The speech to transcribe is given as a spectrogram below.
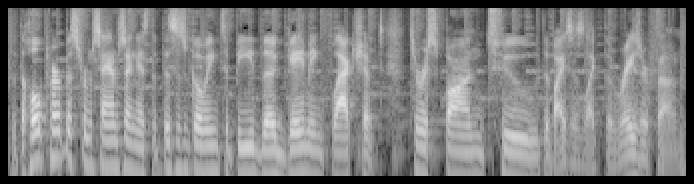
That the whole purpose from Samsung is that this is going to be the gaming flagship to respond to devices like the Razer phone.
